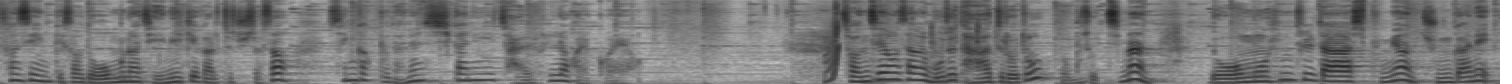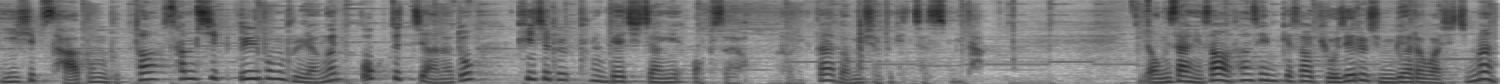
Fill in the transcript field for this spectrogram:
선생님께서 너무나 재미있게 가르쳐 주셔서 생각보다는 시간이 잘 흘러갈 거예요. 전체 영상을 모두 다 들어도 너무 좋지만 너무 힘들다 싶으면 중간에 24분부터 31분 분량은 꼭 듣지 않아도 퀴즈를 푸는데 지장이 없어요. 그러니까 넘기셔도 괜찮습니다. 영상에서 선생님께서 교재를 준비하라고 하시지만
